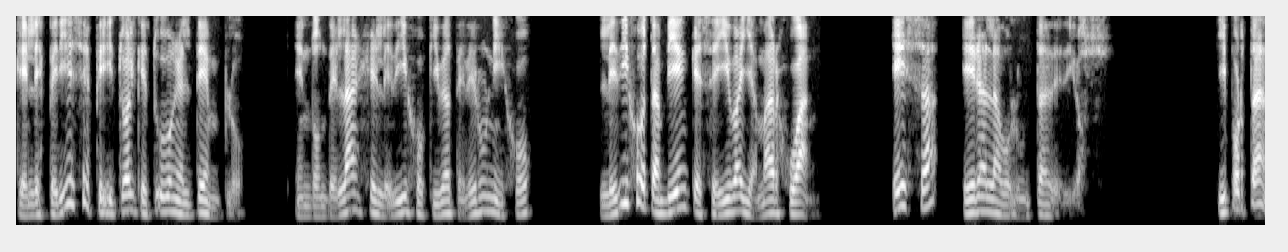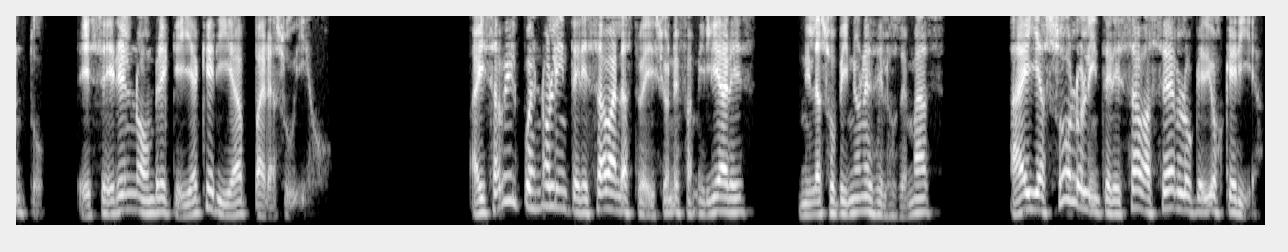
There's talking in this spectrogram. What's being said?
que en la experiencia espiritual que tuvo en el templo, en donde el ángel le dijo que iba a tener un hijo, le dijo también que se iba a llamar Juan. Esa era la voluntad de Dios. Y por tanto, ese era el nombre que ella quería para su hijo. A Isabel pues no le interesaban las tradiciones familiares ni las opiniones de los demás, a ella solo le interesaba hacer lo que Dios quería.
